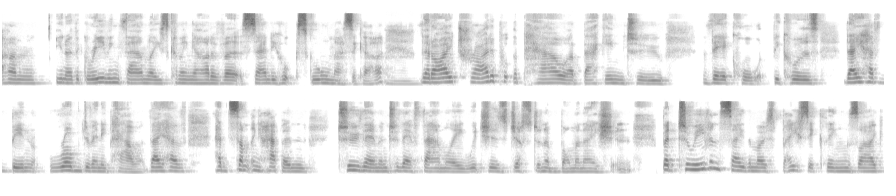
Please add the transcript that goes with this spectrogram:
um, you know the grieving families coming out of a Sandy Hook school massacre, mm. that I try to put the power back into their court because they have been robbed of any power. They have had something happen to them and to their family, which is just an abomination. But to even say the most basic things like,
